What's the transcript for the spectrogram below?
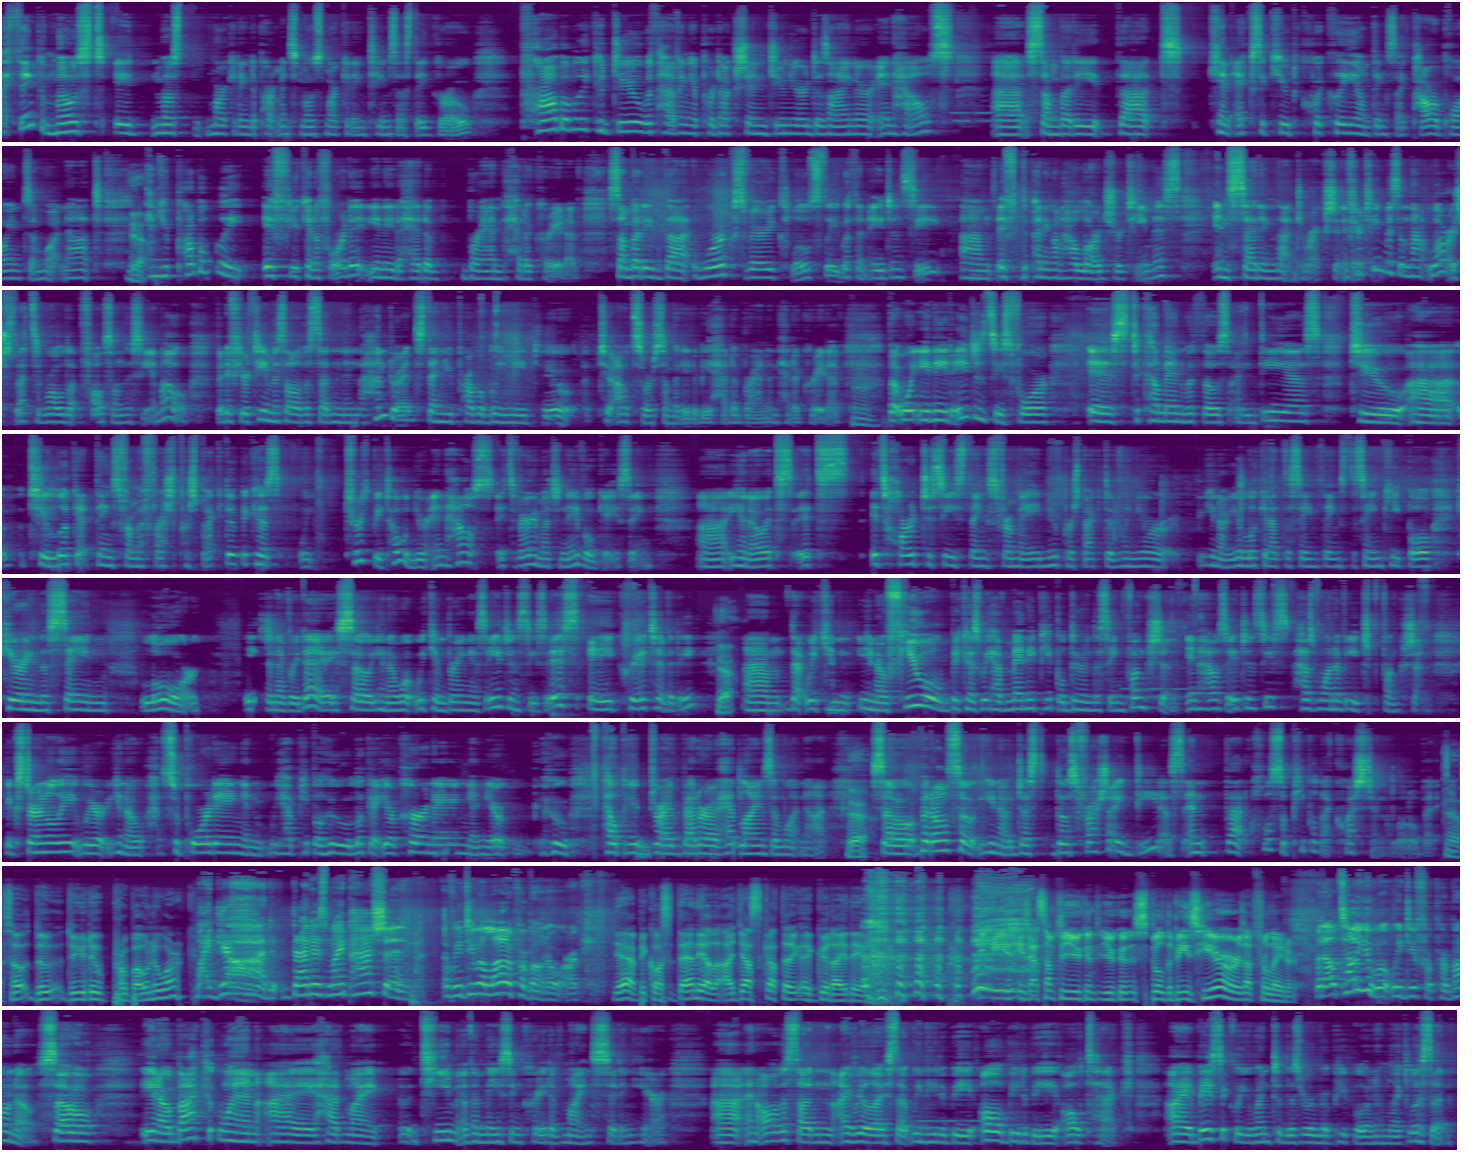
I think most most marketing departments, most marketing teams, as they grow, probably could do with having a production junior designer in house, uh, somebody that can execute quickly on things like PowerPoint and whatnot. Yeah. And you probably, if you can afford it, you need a head of brand, head of creative, somebody that works very closely with an agency um, if depending on how large your team is, in setting that direction. If your team isn't that large, that's a role that falls on the CMO. But if your team is all of a sudden in the hundreds, then you probably need to to outsource somebody to be head of brand and head of creative. Mm. But what you need agencies for is to come in with those ideas, to uh, to look at things from a fresh perspective, because we, truth be told, you're in house. It's very much navel gazing. Uh, you know, it's it's it's hard to see things from a new perspective when you're you know you're looking at the same things the same people hearing the same lore each and every day. So, you know, what we can bring as agencies is a creativity yeah. um, that we can, you know, fuel because we have many people doing the same function. In-house agencies has one of each function. Externally, we're, you know, supporting and we have people who look at your kerning and your, who help you drive better headlines and whatnot. Yeah. So, but also, you know, just those fresh ideas and that also people that question a little bit. Yeah. So do, do you do pro bono work? My God, that is my passion. We do a lot of pro bono work. Yeah, because Daniel, I just got a, a good idea. is, is, that something you can you could spill the beans here, or is that for later? But I'll tell you what we do for pro bono. So, you know, back when I had my team of amazing creative minds sitting here, uh, and all of a sudden I realized that we need to be all B two B, all tech. I basically went to this room of people and I'm like, listen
